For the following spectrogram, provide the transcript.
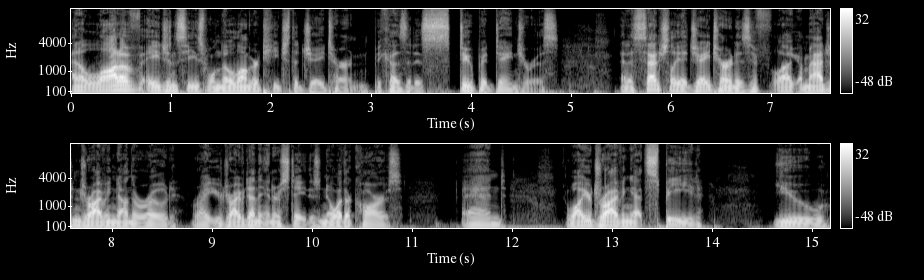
And a lot of agencies will no longer teach the J turn because it is stupid dangerous. And essentially, a J turn is if, like, imagine driving down the road, right? You're driving down the interstate, there's no other cars. And while you're driving at speed, you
